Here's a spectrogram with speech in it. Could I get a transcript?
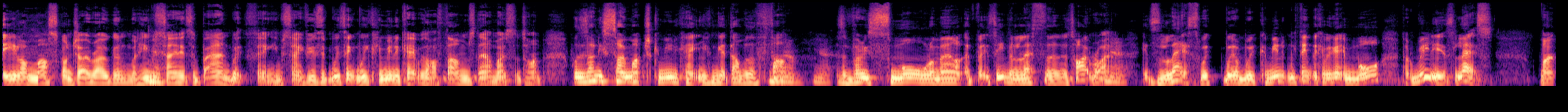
Elon Musk on Joe Rogan when he was saying it's a bandwidth thing. He was saying if you th- we think we communicate with our thumbs now most of the time. Well, there's only so much communicating you can get done with a thumb. Yeah, yeah. There's a very small amount. Of, it's even less than a typewriter. Yeah. It's less. We we we, communi- we think we're communicating more, but really it's less. Like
